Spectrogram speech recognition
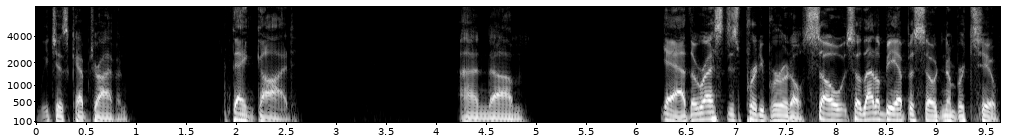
we just kept driving. Thank God. And um, yeah, the rest is pretty brutal. So so that'll be episode number two.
